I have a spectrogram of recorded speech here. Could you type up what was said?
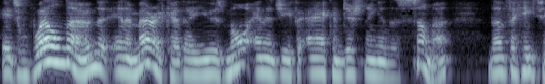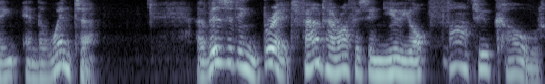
It's well known that in America they use more energy for air conditioning in the summer than for heating in the winter. A visiting Brit found her office in New York far too cold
